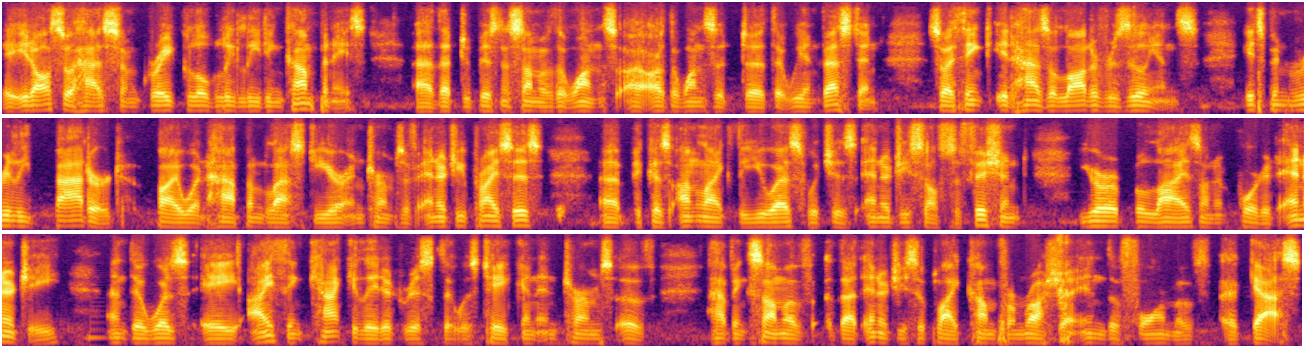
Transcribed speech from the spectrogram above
It also has some great globally leading companies uh, that do business. Some of the ones are, are the ones that uh, that we invest in. So I think it has a lot of resilience. It's been really battered by what happened last year in terms of energy prices, uh, because unlike the U.S., which is energy self-sufficient, Europe relies on imported energy, mm-hmm. and there was a, I think, calculated risk that was taken in terms of having some of that energy supply come from Russia in the form of uh, gas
